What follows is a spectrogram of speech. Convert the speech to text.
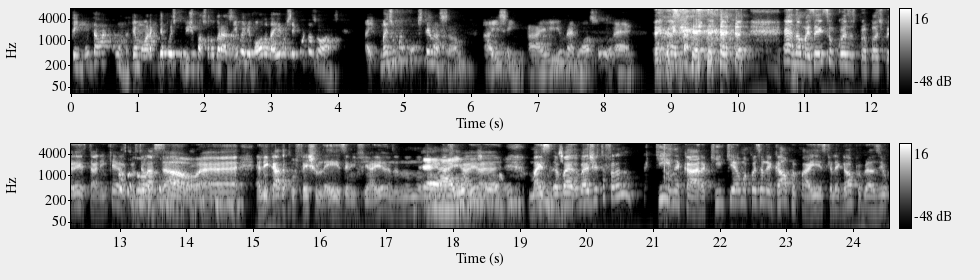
tem muita lacuna. Tem uma hora que depois que o bicho passou no Brasil, ele volta daí não sei quantas horas. Aí, mas uma constelação, aí sim, aí o negócio é é, não, mas aí são coisas propósitos diferentes. Starlink é uma constelação, é, é ligada por fecho laser, enfim, aí não, não, é, aí, aí, é, mas, mas, mas, a gente tá falando aqui, né, cara, que, que é uma coisa legal para o país, que é legal para o Brasil,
